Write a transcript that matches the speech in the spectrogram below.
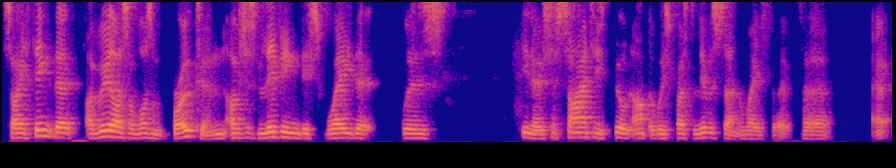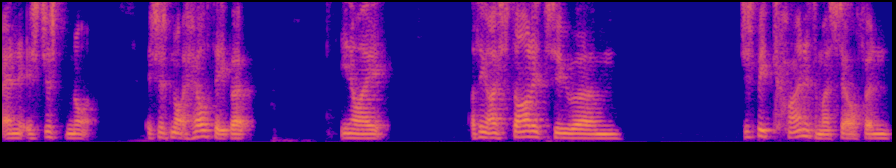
So I think that I realized I wasn't broken. I was just living this way that was you know society's built up that we're supposed to live a certain way for for and it's just not it's just not healthy but you know i I think I started to um, just be kinder to myself. And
